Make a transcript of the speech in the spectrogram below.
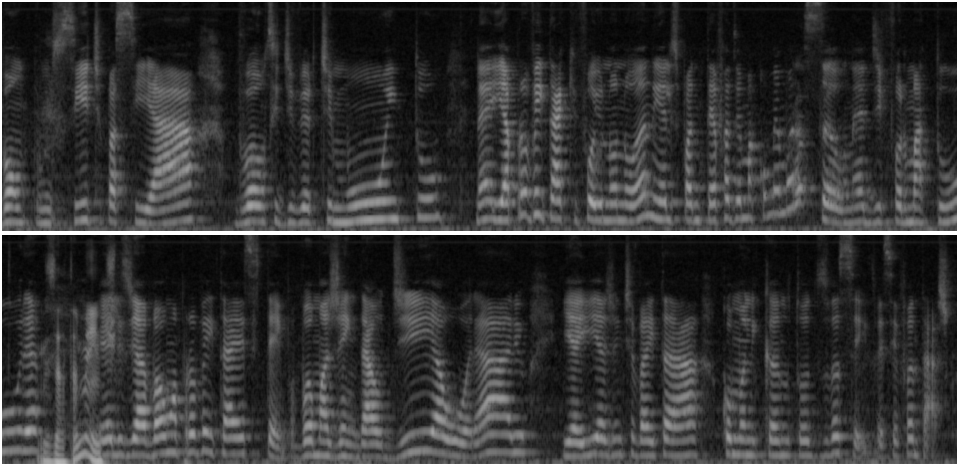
vão para um sítio passear, vão se divertir muito, né? E aproveitar que foi o nono ano e eles podem até fazer uma comemoração, né? De formatura. Exatamente. Eles já vão aproveitar esse tempo. Vamos agendar o dia, o horário, e aí a gente vai estar comunicando todos vocês. Vai ser fantástico.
